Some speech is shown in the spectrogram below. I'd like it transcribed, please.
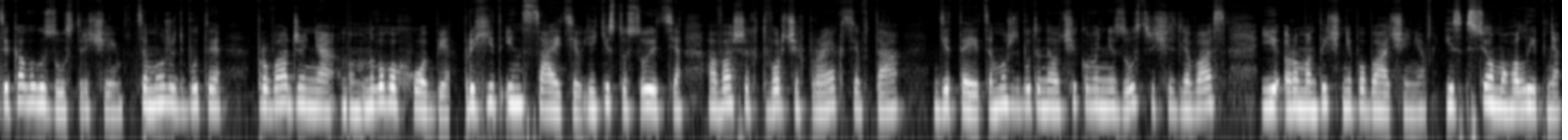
цікавих зустрічей. Це можуть бути впровадження ну, нового хобі, прихід інсайтів, які стосуються ваших творчих проєктів та дітей. Це можуть бути неочікувані зустрічі для вас і романтичні побачення. Із 7 липня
